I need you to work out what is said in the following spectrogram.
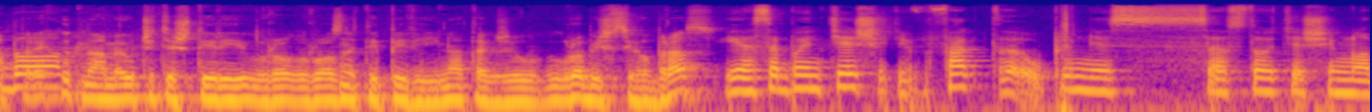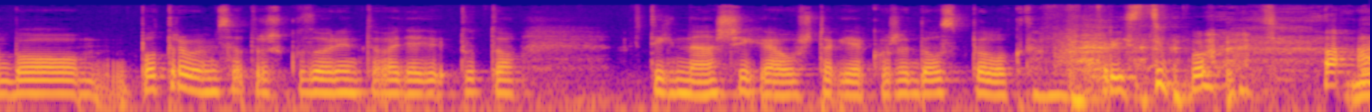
lebo... A prechutnáme určite štyri rô- rôzne typy vína, takže urobíš si obraz. Ja sa budem tešiť. Fakt úprimne sa z toho teším, lebo potrebujem sa trošku zorientovať aj tuto v tých našich a už tak akože dospelo k tomu pristupovať. No,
